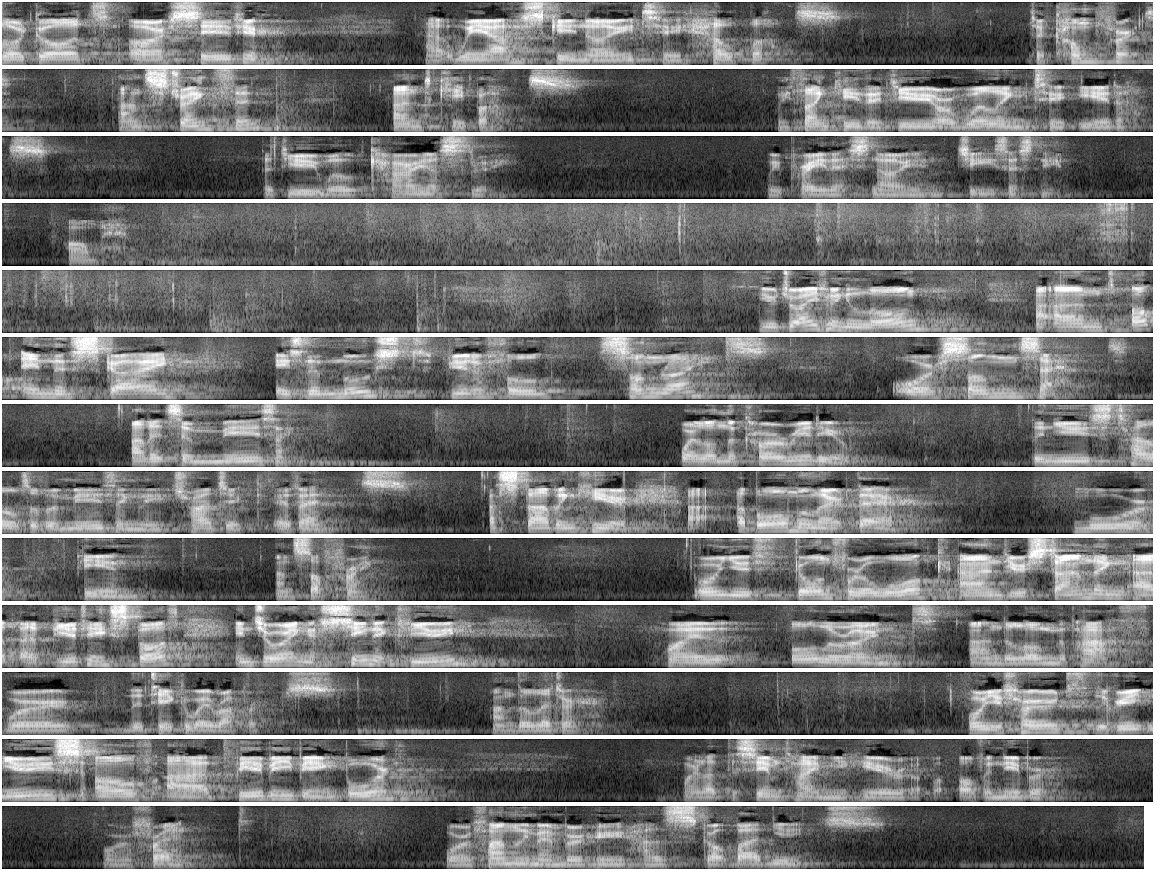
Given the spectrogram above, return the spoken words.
Lord God, our Saviour, uh, we ask you now to help us, to comfort and strengthen and keep us. We thank you that you are willing to aid us, that you will carry us through. We pray this now in Jesus' name. Amen. You're driving along, and up in the sky is the most beautiful sunrise or sunset, and it's amazing. While on the car radio, the news tells of amazingly tragic events a stabbing here, a bomb alert there, more pain and suffering. Or you've gone for a walk and you're standing at a beauty spot enjoying a scenic view while all around and along the path were the takeaway wrappers and the litter. Or you've heard the great news of a baby being born, while at the same time you hear of a neighbour or a friend or a family member who has got bad news,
